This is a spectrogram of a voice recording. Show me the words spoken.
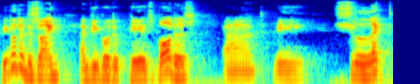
We go to design and we go to page borders and we select.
